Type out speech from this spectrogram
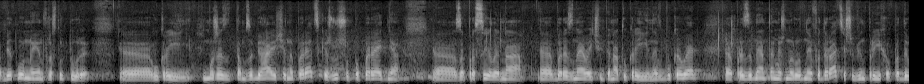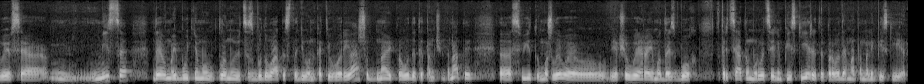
е, біатлонної інфраструктури е, в Україні. Може, там забігаючи наперед, скажу, що попередньо запросили на березневий чемпіонат України в Буковель е, президента міжнародної федерації, щоб він приїхав, подивився місце, де в майбутньому планується збудувати стадіон категорії А, щоб навіть проводити там чемпіонати е, світу. Можливо, якщо виграємо, дасть Бог, в 30-му році Олімпійські ігри, то проведемо там Олімпійські ігри.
